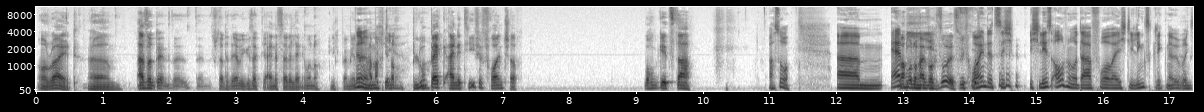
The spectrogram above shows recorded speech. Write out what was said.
Alright. Ähm, also der, der, wie gesagt, die eine Seite lernt immer noch nicht bei mir. Ja, dann, dann habe ich hier noch Blueback, eine tiefe Freundschaft. Worum geht's da? Ach so. Ähm, Abby Machen wir doch einfach so jetzt. Wie freundet sich, ich lese auch nur davor, weil ich die Links klicke, ne, übrigens.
